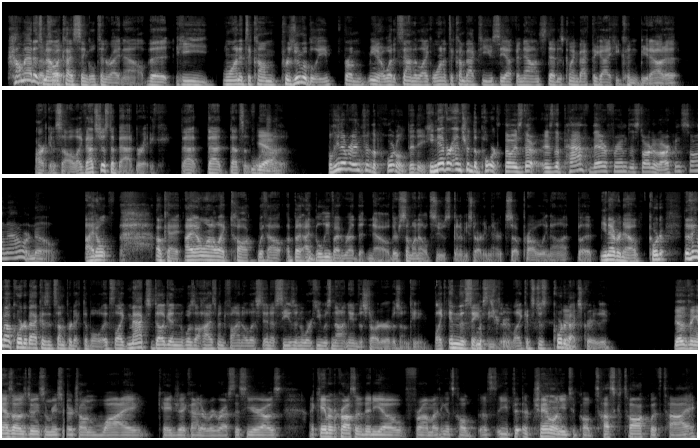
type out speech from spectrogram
how mad is That's it. Malachi Singleton right now that he wanted to come presumably from you know what it sounded like wanted to come back to UCF and now instead is coming back the guy he couldn't beat out at Arkansas. Like that's just a bad break. That that that's unfortunate. Yeah. well, he never entered the portal, did he? He never entered the portal. so is there is the path there for him to start at Arkansas now, or no? I don't. Okay, I don't want to like talk without, but I believe I'd read that no, there's someone else who's going to be starting there, so probably not. But you never know. Quarter. The thing about quarterback is it's unpredictable. It's like Max Duggan was a Heisman finalist in a season where he was not named the starter of his own team, like in the same That's season. true. Like it's just quarterback's crazy. The other thing, as I was doing some research on why KJ kind of regressed this year, I was I came across a video from I think it's called a, a channel on YouTube called Tusk Talk with Ty,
